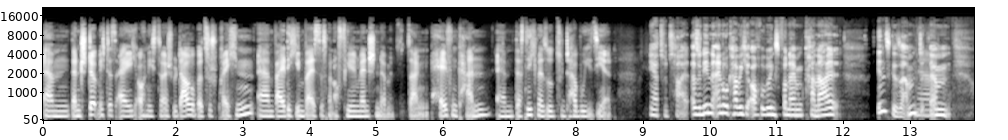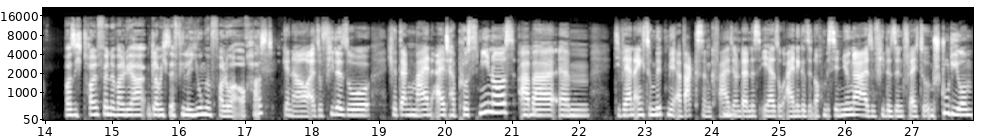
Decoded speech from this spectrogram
ähm, dann stört mich das eigentlich auch nicht, zum Beispiel darüber zu sprechen, ähm, weil ich eben weiß, dass man auch vielen Menschen damit sozusagen helfen kann, ähm, das nicht mehr so zu tabuisieren. Ja, total. Also den Eindruck habe ich auch übrigens von deinem Kanal insgesamt. Ja. Ähm, was ich toll finde, weil du ja, glaube ich, sehr viele junge Follower auch hast. Genau, also viele so, ich würde sagen, mein Alter plus minus, mhm. aber ähm, die werden eigentlich so mit mir erwachsen quasi. Mhm. Und dann ist eher so, einige sind noch ein bisschen jünger, also viele sind vielleicht so im Studium.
